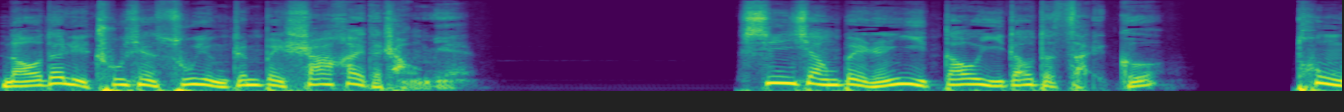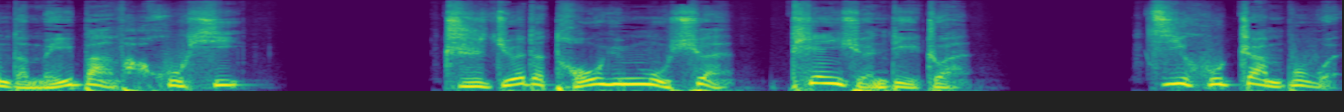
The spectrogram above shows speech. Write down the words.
脑袋里出现苏应真被杀害的场面，心像被人一刀一刀的宰割，痛得没办法呼吸，只觉得头晕目眩，天旋地转，几乎站不稳。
